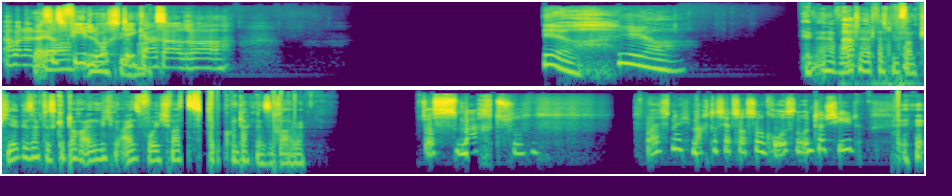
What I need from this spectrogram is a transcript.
Aber dann Ja, ist es viel mach, wie du magst. lustiger. Ja. Ja. Irgendeiner wollte, hat was mit Vampir gesagt. Es gibt auch ein, mich eins, wo ich schwarze Kontaktlinsen trage. Das macht, weiß nicht, macht das jetzt noch so einen großen Unterschied?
